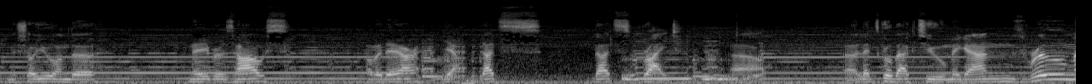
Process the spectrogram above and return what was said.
let me show you on the neighbor's house over there. Yeah, that's, that's bright. Uh, uh, let's go back to Megan's room.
